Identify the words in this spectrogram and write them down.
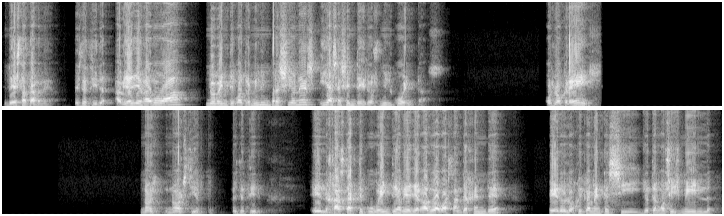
de esta tarde. Es decir, había llegado a 94.000 impresiones y a 62.000 cuentas. ¿Os lo creéis? No es, no es cierto. Es decir, el hashtag TQ20 había llegado a bastante gente, pero lógicamente si yo tengo 6.000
